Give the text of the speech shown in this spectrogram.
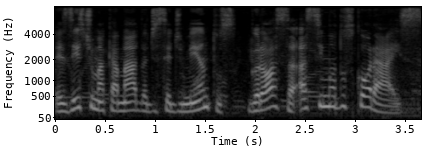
Existe uma camada de sedimentos grossa acima dos corais.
